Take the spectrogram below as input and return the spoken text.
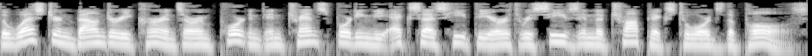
the western boundary currents are important in transporting the excess heat the Earth receives in the tropics towards the poles.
